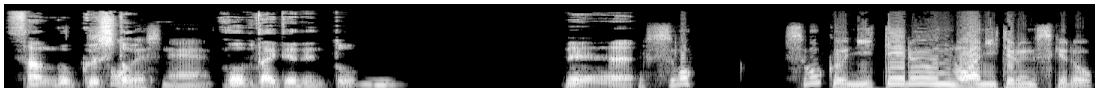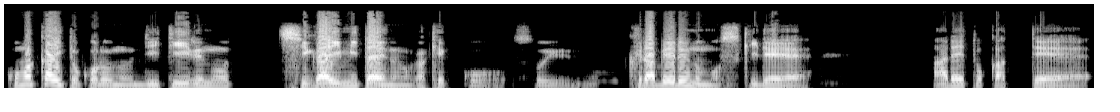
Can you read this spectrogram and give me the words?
三国志そうとですね。後部大停電と。ねえ。すごく、すごく似てるのは似てるんですけど、細かいところのディティールの違いみたいなのが結構、そういうの、比べるのも好きで、あれとかって、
